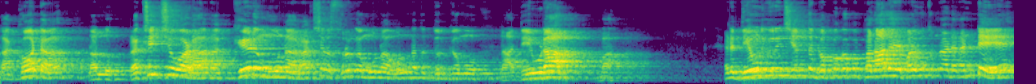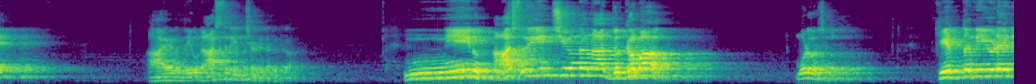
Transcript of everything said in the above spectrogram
నా కోట నన్ను రక్షించువాడా? నా కేడము నా రక్షణ శృంగము నా ఉన్నత దుర్గము నా దేవుడా? బా. అంటే దేవుని గురించి ఎంత గొప్ప గొప్ప పదాలు ఆయన పలుకుతున్నాడని అంటే ఆయన దేవుని ఆశ్రయించాడు కనుక. నేను ఆశ్రయించి ఉన్న నా దుర్గమా? మూడవ చదువు కీర్తనీయుడైన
